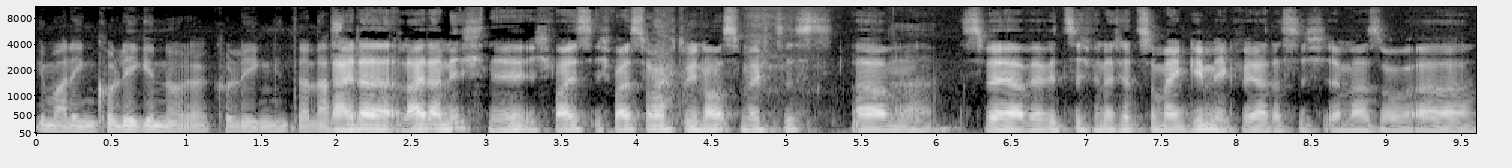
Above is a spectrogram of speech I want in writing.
ehemaligen Kolleginnen oder Kollegen hinterlassen? Leider, leider nicht, nee. Ich weiß, ich weiß, worauf du hinaus möchtest. Ähm, Ja. Es wäre wär witzig, wenn das jetzt so mein Gimmick wäre, dass ich immer so, äh,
